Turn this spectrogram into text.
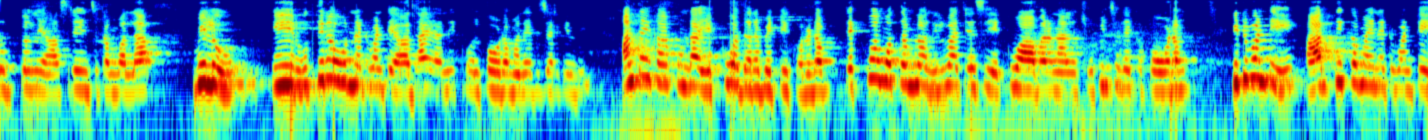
వృత్తుల్ని ఆశ్రయించడం వల్ల వీళ్ళు ఈ వృత్తిలో ఉన్నటువంటి ఆదాయాన్ని కోల్పోవడం అనేది జరిగింది. అంతేకాకుండా ఎక్కువ ధర పెట్టి కొనడం ఎక్కువ మొత్తంలో నిల్వ చేసి ఎక్కువ ఆభరణాలను చూపించలేకపోవడం ఇటువంటి ఆర్థికమైనటువంటి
